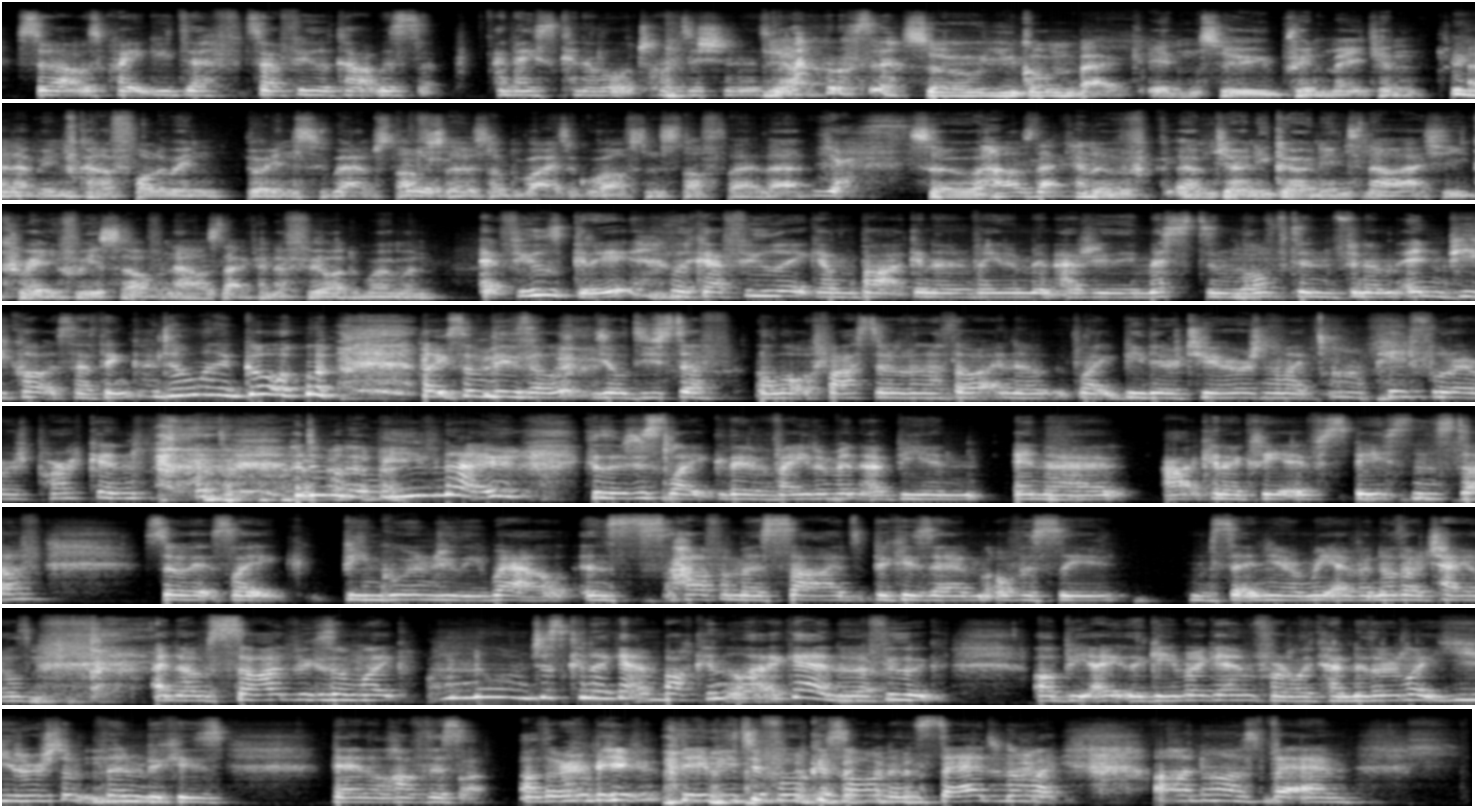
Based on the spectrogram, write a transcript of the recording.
So that was quite good. So I feel like that was a nice kind of little transition as yeah. well. So. so you've gone back into printmaking mm-hmm. and I've been kind of following your Instagram stuff, yeah. so some risographs and stuff like that. Yes. So how's that kind of um, journey going into now actually creating for yourself and how's that kind of feel at the moment? It feels great. Like I feel like I'm back in an environment I really missed and loved and when I'm in Peacocks I think I don't want to go. like some days I'll, you'll do stuff a lot faster than I thought and I'll like be there two hours and I'm like, oh I paid four hours parking. I don't want to leave now because I just like the environment of being in a, a kind of creative space and stuff. So it's like been going really well, and half of me sad because um obviously I'm sitting here and waiting for another child, and I'm sad because I'm like, oh no, I'm just kind of getting back into that again, and I feel like I'll be out of the game again for like another like year or something mm-hmm. because then I'll have this other baby to focus on instead, and I'm like, oh no, but um,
